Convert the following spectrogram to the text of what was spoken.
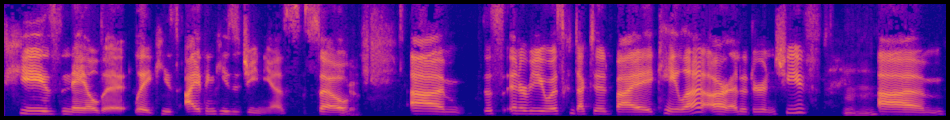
he's nailed it. Like he's, I think he's a genius. So, Okay. um, this interview was conducted by Kayla, our editor in chief. Mhm. Um,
